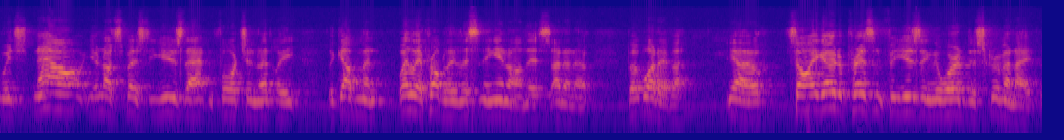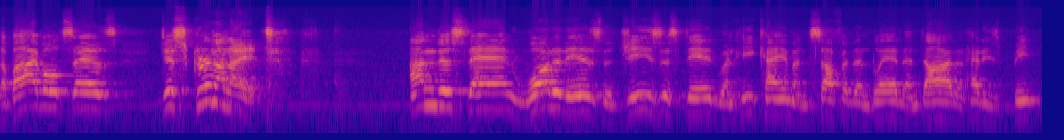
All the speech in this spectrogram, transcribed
which now you're not supposed to use that, unfortunately. The government, well, they're probably listening in on this, I don't know, but whatever. You know, so I go to prison for using the word discriminate. The Bible says discriminate. Understand what it is that Jesus did when he came and suffered and bled and died and had his beat,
